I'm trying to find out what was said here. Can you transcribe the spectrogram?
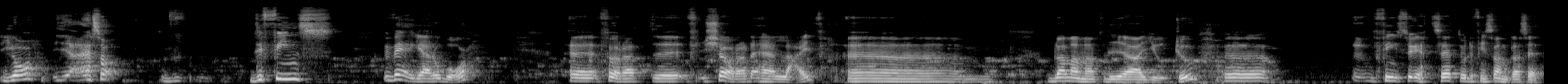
ja, alltså. Det finns vägar att gå. Eh, för att eh, köra det här live. Eh, bland annat via Youtube. Finns det ju ett sätt och det finns andra sätt.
